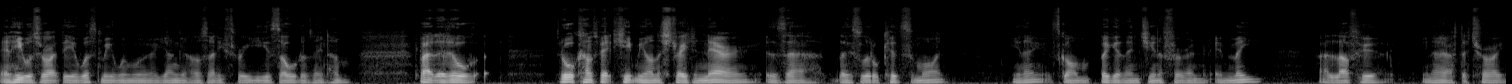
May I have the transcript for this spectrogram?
and he was right there with me when we were younger. I was only three years older than him, but it all it all comes back to keep me on the straight and narrow. Is uh, those little kids of mine? You know, it's gone bigger than Jennifer and, and me. I love her. You know, I have to try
